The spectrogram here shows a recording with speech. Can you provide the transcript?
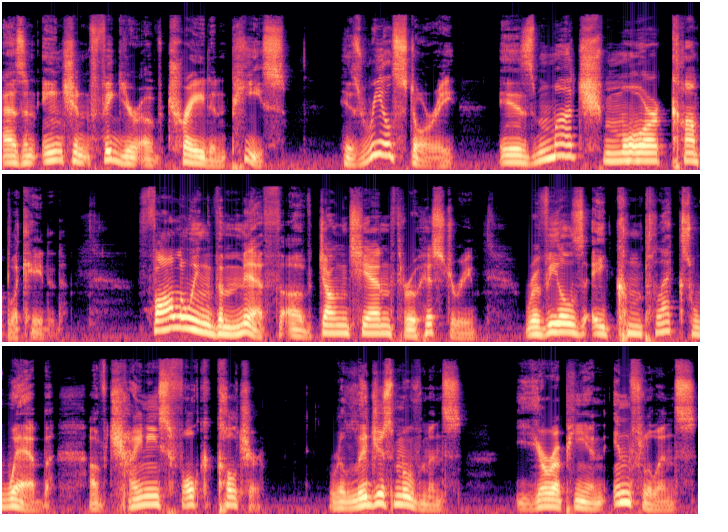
as an ancient figure of trade and peace, his real story is much more complicated. Following the myth of Zhang Qian through history reveals a complex web of Chinese folk culture, religious movements, European influence,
